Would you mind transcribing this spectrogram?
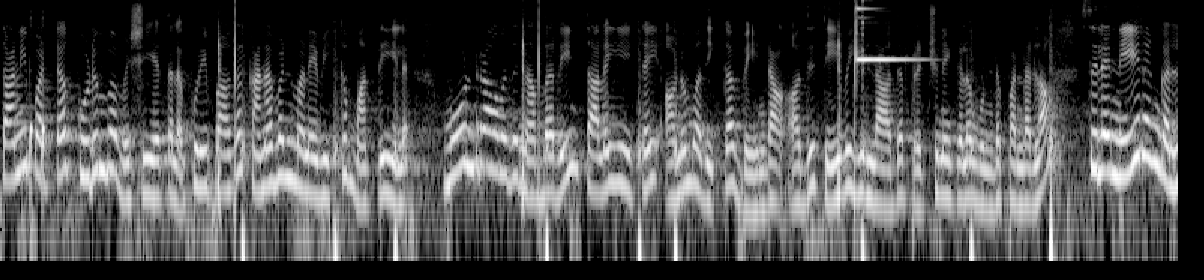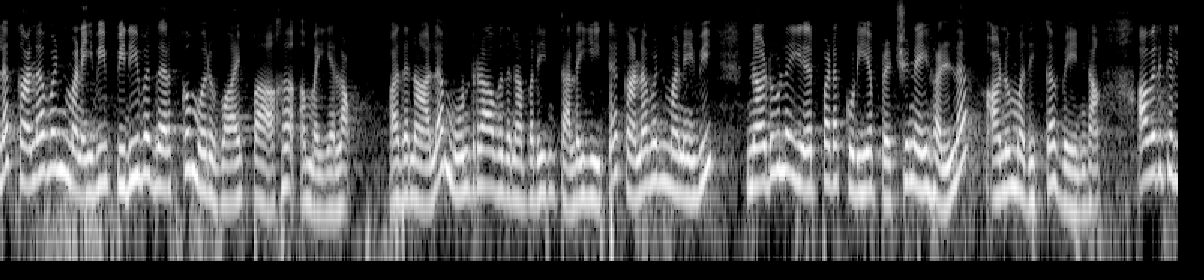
தனிப்பட்ட குடும்ப விஷயத்தில் குறிப்பாக கணவன் மனைவிக்கு மத்தியில் மூன்றாவது நபரின் தலையீட்டை அனுமதிக்க வேண்டாம். அது தேவையில்லாத பிரச்சனைகளை உண்டு பண்ணலாம். சில நேரங்களில் கணவன் மனைவி பிரிவதற்கும் ஒரு வாய்ப்பாக அமையலாம். அதனால் மூன்றாவது நபரின் தலையீட்டை கணவன் மனைவி நடுவில் ஏற்படக்கூடிய பிரச்சனைகளில் அனுமதிக்க வேண்டாம். அவர்கள்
